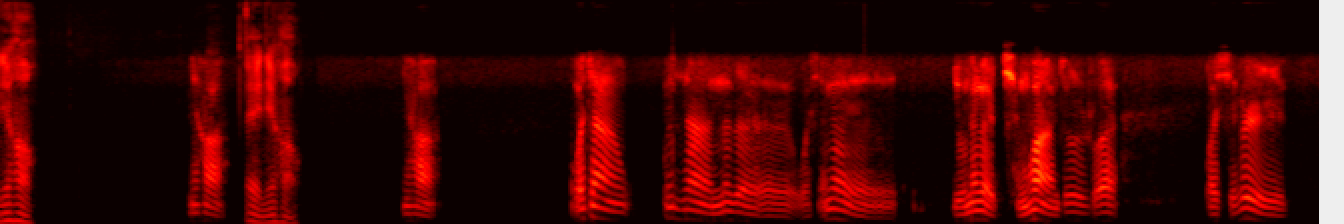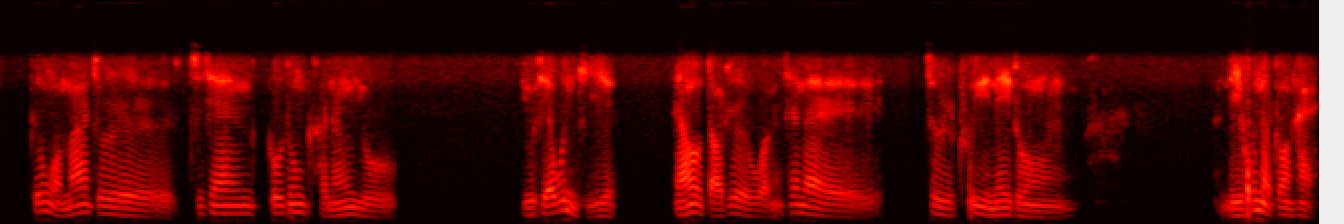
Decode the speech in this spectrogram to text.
您好，你好，哎，你好，你好，我想问一下，那个我现在有那个情况，就是说，我媳妇儿跟我妈就是之前沟通可能有有些问题，然后导致我们现在就是处于那种离婚的状态，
